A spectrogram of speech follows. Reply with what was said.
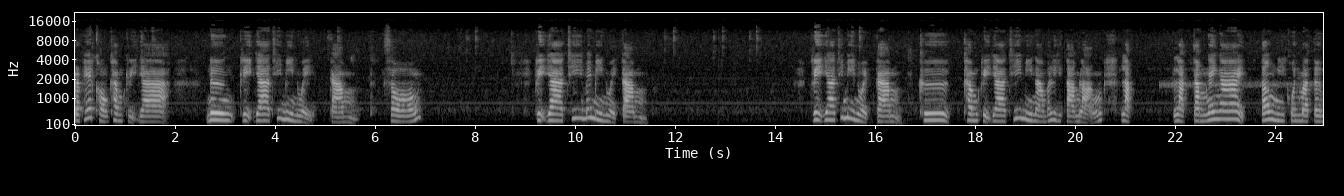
ประเภทของคำกริยา 1. กริยาที่มีหน่วยกรรม 2. กริยาที่ไม่มีหน่วยกรรม กริยาที่มีหน่วยกรรม คือคำกริยาที่มีนามวลีตามหลัง หลักหลักจำง่ายๆ ต้องมีคนมาเติม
